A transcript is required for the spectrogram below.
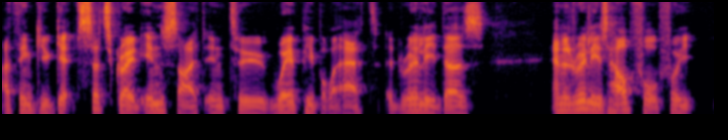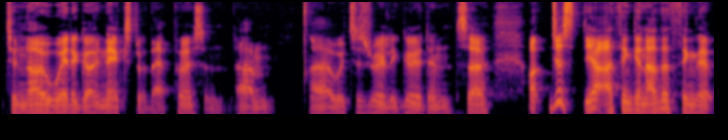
I think you get such great insight into where people are at. It really does, and it really is helpful for you to know where to go next with that person, um, uh, which is really good. And so, uh, just yeah, I think another thing that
